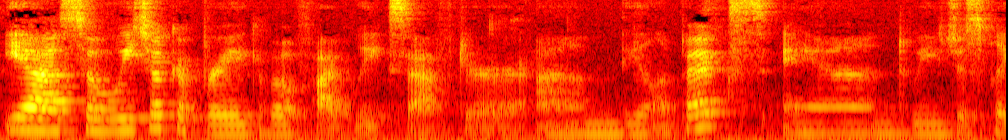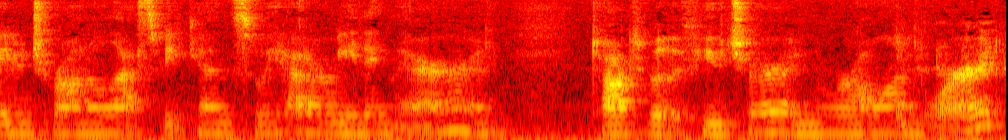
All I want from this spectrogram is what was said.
Yeah, so we took a break about five weeks after um, the Olympics and we just played in Toronto last weekend. So we had our meeting there and talked about the future and we're all on board.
